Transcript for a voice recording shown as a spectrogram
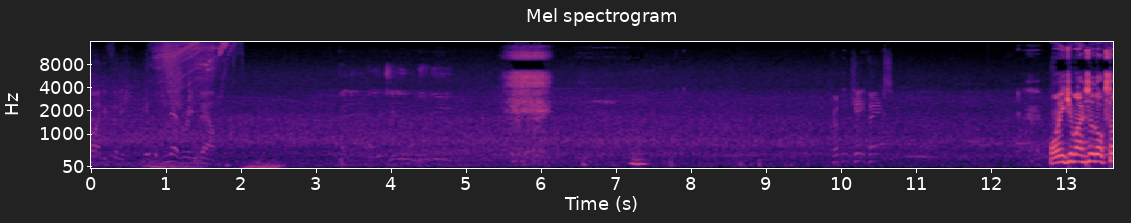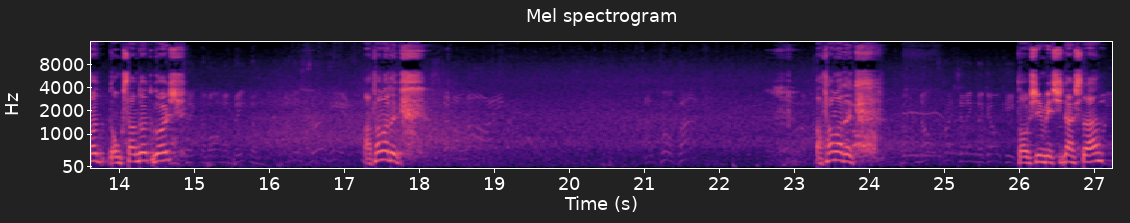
Tidy finish. It was never in doubt. Couldn't keep it. 12 maçta 90, 94 gol. Take them on and beat them. And he's through here. Atamadık. Still alive. And pulled back. Atamadık. Top şimdi Beşiktaş'ta.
